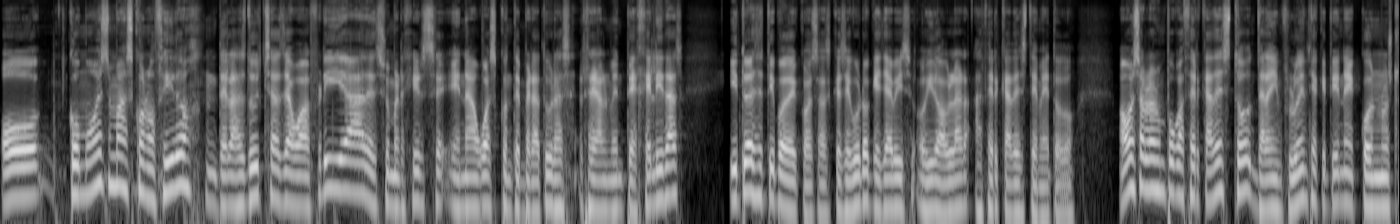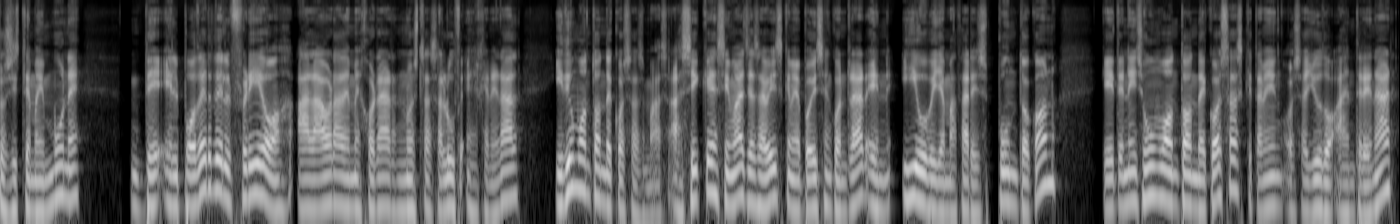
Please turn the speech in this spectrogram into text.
o como es más conocido, de las duchas de agua fría, de sumergirse en aguas con temperaturas realmente gélidas y todo ese tipo de cosas, que seguro que ya habéis oído hablar acerca de este método. Vamos a hablar un poco acerca de esto, de la influencia que tiene con nuestro sistema inmune, del poder del frío a la hora de mejorar nuestra salud en general y de un montón de cosas más. Así que, sin más, ya sabéis que me podéis encontrar en ivyamazares.com, que tenéis un montón de cosas que también os ayudo a entrenar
